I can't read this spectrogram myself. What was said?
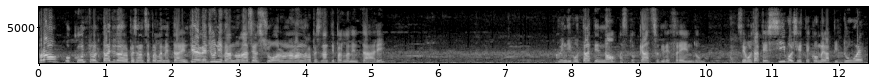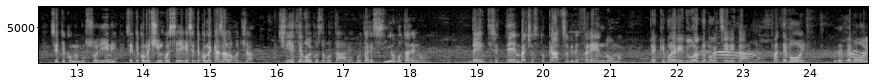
pro o contro il taglio della rappresentanza parlamentare. Intere regioni verranno rase al suolo, non avranno rappresentanti parlamentari, quindi votate no a sto cazzo di referendum. Se votate sì, voi siete come la P2, siete come Mussolini, siete come Cinque Seghe, siete come Casaloggia. Scegliete voi cosa votare, votare sì o votare no. 20 settembre c'è sto cazzo di referendum perché vuole ridurre la democrazia in Italia. Fate voi, vedete voi,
